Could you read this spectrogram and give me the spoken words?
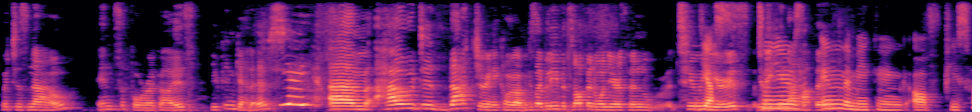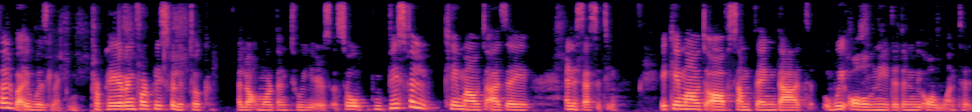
which is now in Sephora, guys. You can get it. Yay! Um, how did that journey come about? Because I believe it's not been one year; it's been two yes, years two making years that happen. in the making of Peacefull, but it was like preparing for Peacefull. It took a lot more than two years. So Peacefull came out as a, a necessity. It came out of something that we all needed and we all wanted.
